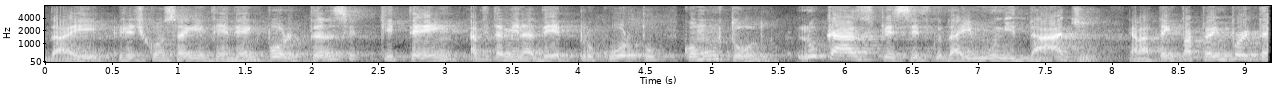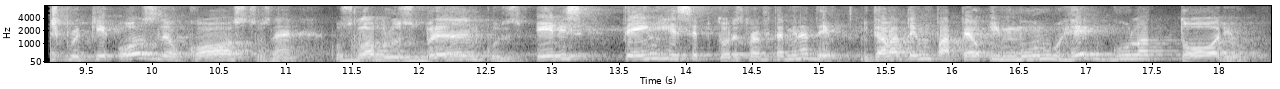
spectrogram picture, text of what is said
Daí a gente consegue entender a importância que tem a vitamina D para o corpo como um todo. No caso específico da imunidade, ela tem papel importante porque os leucócitos, né, os glóbulos brancos, eles têm receptores para vitamina D. Então ela tem um papel imunorregulatório.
